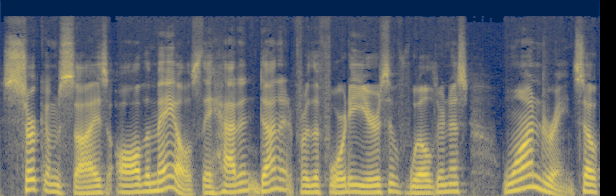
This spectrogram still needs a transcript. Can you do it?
circumcise all the males. They hadn't done it for the 40 years of wilderness wandering. So,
